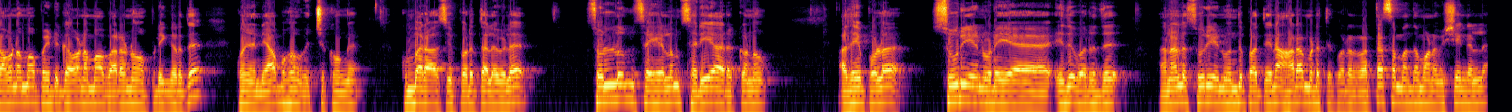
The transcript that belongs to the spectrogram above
கவனமாக போயிட்டு கவனமாக வரணும் அப்படிங்கிறத கொஞ்சம் ஞாபகம் வச்சுக்கோங்க. கும்பராசி பொறுத்தளவில் சொல்லும் செயலும் சரியாக இருக்கணும். அதே போல் சூரியனுடைய இது வருது. அதனால் சூரியன் வந்து பார்த்திங்கன்னா ஆறாம் இடத்துக்கு வர ரத்த சம்பந்தமான விஷயங்களில்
